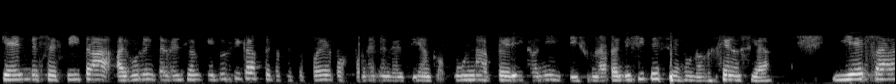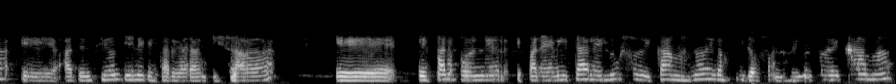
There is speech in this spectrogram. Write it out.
que necesita alguna intervención quirúrgica, pero que se puede posponer en el tiempo. Una peritonitis, una apendicitis es una urgencia y esa eh, atención tiene que estar garantizada. Eh, es para poner, para evitar el uso de camas, no de los quirófanos, el uso de camas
